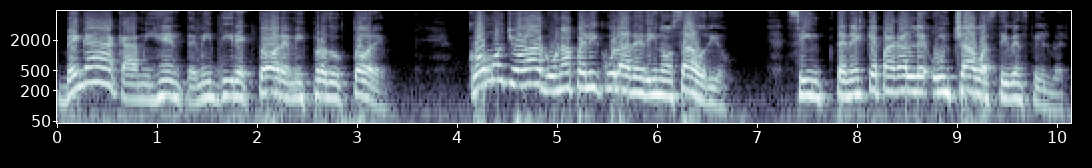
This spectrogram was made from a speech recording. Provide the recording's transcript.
vengan acá mi gente, mis directores, mis productores. ¿Cómo yo hago una película de dinosaurio sin tener que pagarle un chavo a Steven Spielberg?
